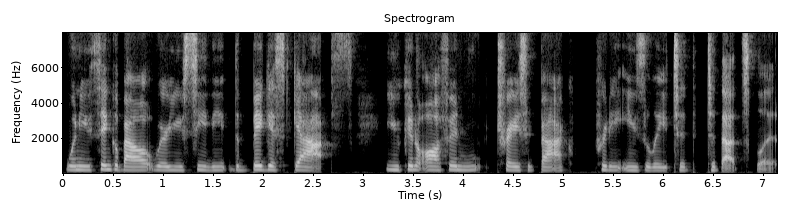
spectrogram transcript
when you think about where you see the, the biggest gaps, you can often trace it back pretty easily to to that split.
